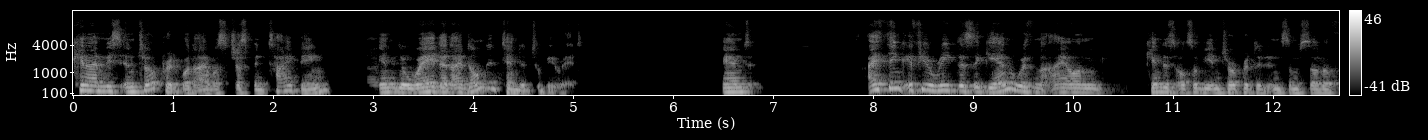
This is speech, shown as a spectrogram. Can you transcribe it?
can i misinterpret what i was just been typing in the way that i don't intend it to be read and i think if you read this again with an eye on can this also be interpreted in some sort of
